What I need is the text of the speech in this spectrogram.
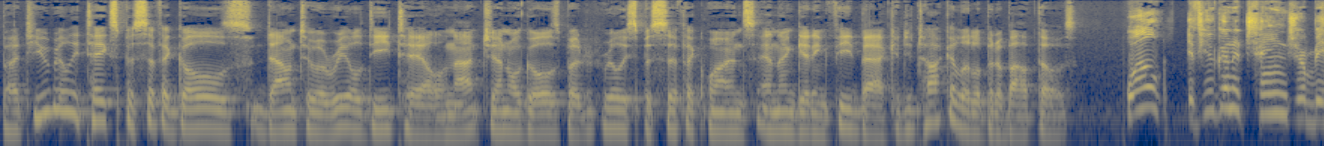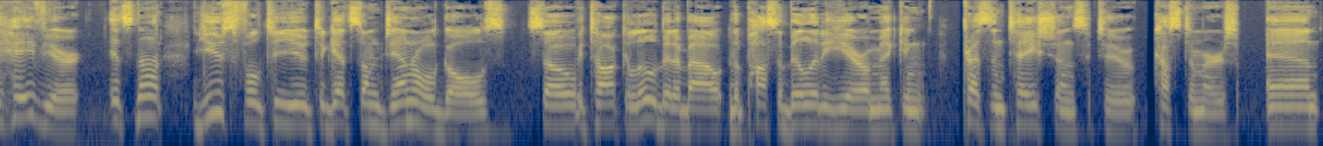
But do you really take specific goals down to a real detail, not general goals, but really specific ones, and then getting feedback. Could you talk a little bit about those? Well, if you're going to change your behavior, it's not useful to you to get some general goals. So we talk a little bit about the possibility here of making presentations to customers. And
